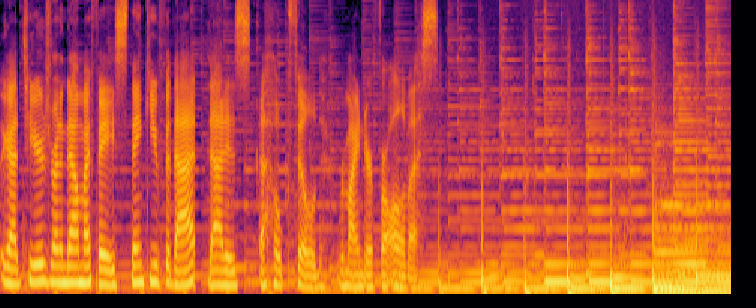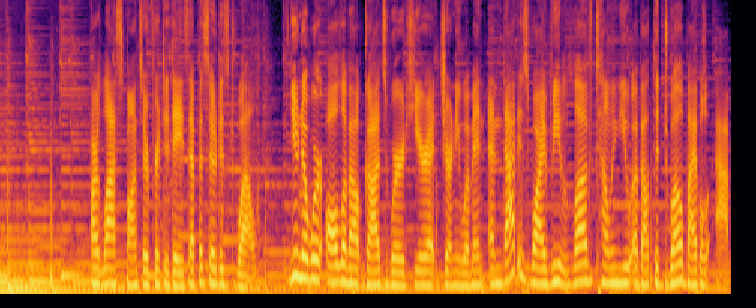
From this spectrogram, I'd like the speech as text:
I got tears running down my face. Thank you for that. That is a hope filled reminder for all of us. Our last sponsor for today's episode is Dwell. You know, we're all about God's Word here at Journey Women, and that is why we love telling you about the Dwell Bible app.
